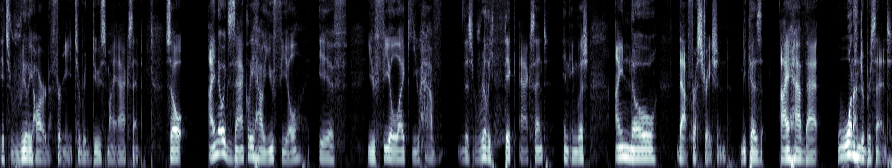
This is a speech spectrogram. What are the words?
it's really hard for me to reduce my accent. So I know exactly how you feel if you feel like you have this really thick accent in English. I know that frustration because I have that 100%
